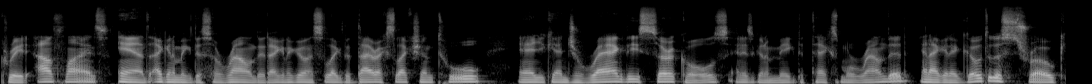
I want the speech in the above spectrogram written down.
create outlines, and I'm gonna make this around it. I'm gonna go and select the direct selection tool and you can drag these circles and it's gonna make the text more rounded. And I'm gonna go to the stroke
